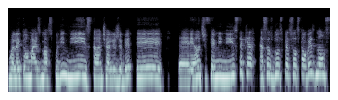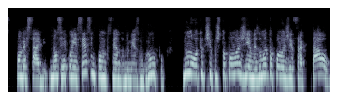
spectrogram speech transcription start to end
um eleitor mais masculinista, anti-LGBT, é, antifeminista, que essas duas pessoas talvez não conversarem, não se reconhecessem como sendo do mesmo grupo, num outro tipo de topologia, mas uma topologia fractal,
